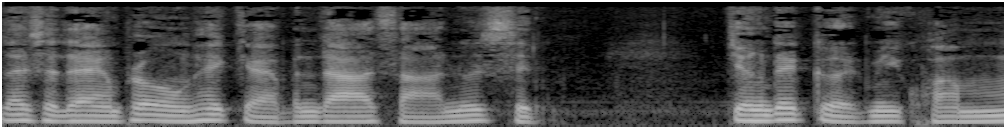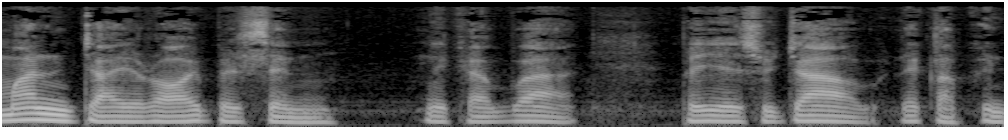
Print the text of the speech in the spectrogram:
ได้แสดงพระองค์ให้แก่บรรดาสานุสิทธิ์จึงได้เกิดมีความมั่นใจร้อยเปอร์เซ็นต์นะครับว่าพระเยซูเจ้าได้กลับคืน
